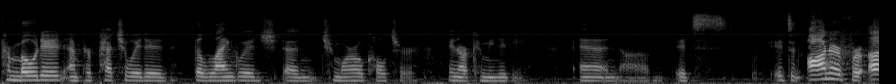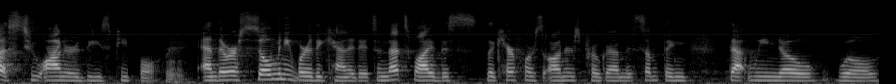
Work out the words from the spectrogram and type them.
promoted and perpetuated the language and Chamorro culture in our community. And um, it's, it's an honor for us to honor these people. Mm -hmm. And there are so many worthy candidates, and that's why this, the Care Force Honors Program is something that we know will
